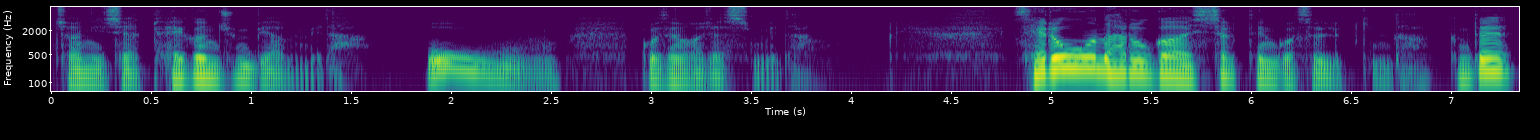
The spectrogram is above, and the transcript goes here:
전 이제 퇴근 준비합니다. 오, 고생하셨습니다. 새로운 하루가 시작된 것을 느낀다. 근데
